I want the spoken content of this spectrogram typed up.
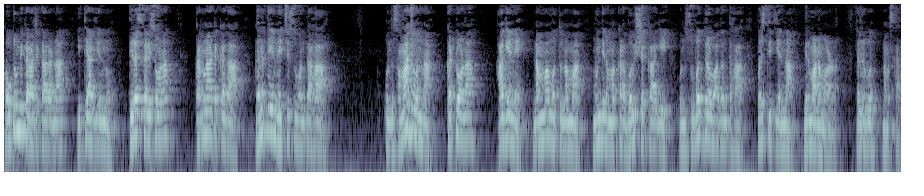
ಕೌಟುಂಬಿಕ ರಾಜಕಾರಣ ಇತ್ಯಾದಿಯನ್ನು ತಿರಸ್ಕರಿಸೋಣ. ಕರ್ನಾಟಕದ ಘನತೆಯನ್ನು ಹೆಚ್ಚಿಸುವಂತಹ ಒಂದು ಸಮಾಜವನ್ನ ಕಟ್ಟೋಣ. ಹಾಗೇನೆ ನಮ್ಮ ಮತ್ತು ನಮ್ಮ ಮುಂದಿನ ಮಕ್ಕಳ ಭವಿಷ್ಯಕ್ಕಾಗಿ ಒಂದು ಸುಭದ್ರವಾದಂತಹ ಪರಿಸ್ಥಿತಿಯನ್ನ ನಿರ್ಮಾಣ ಮಾಡೋಣ. ಎಲ್ರಿಗೂ ನಮಸ್ಕಾರ.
